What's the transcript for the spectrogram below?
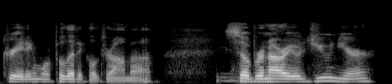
creating more political drama. Mm-hmm. Soberano Jr.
